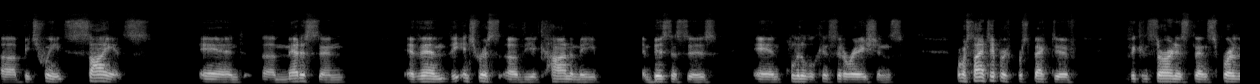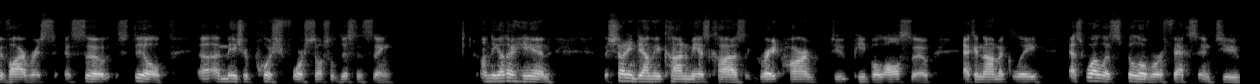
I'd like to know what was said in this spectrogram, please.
uh, between science and uh, medicine and then the interests of the economy and businesses and political considerations. From a scientific perspective, the concern is then spread of the virus, and so still uh, a major push for social distancing. On the other hand, the shutting down the economy has caused great harm to people also economically, as well as spillover effects into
